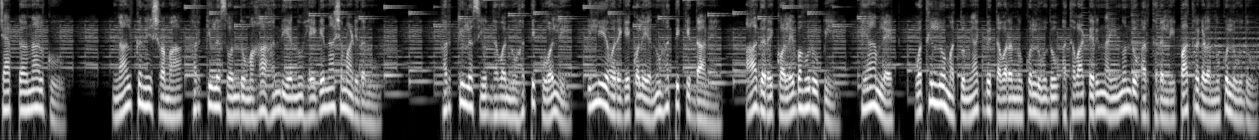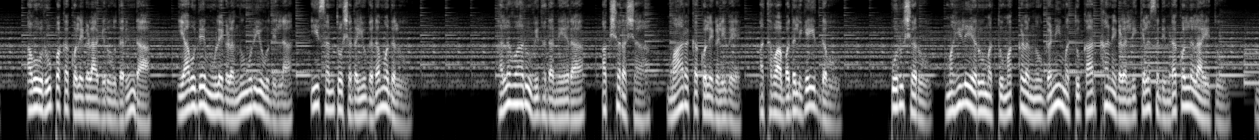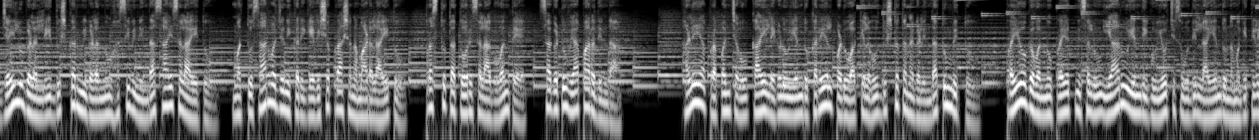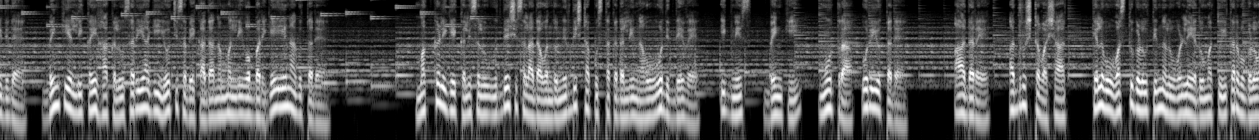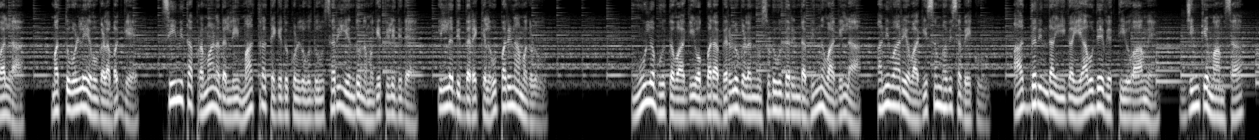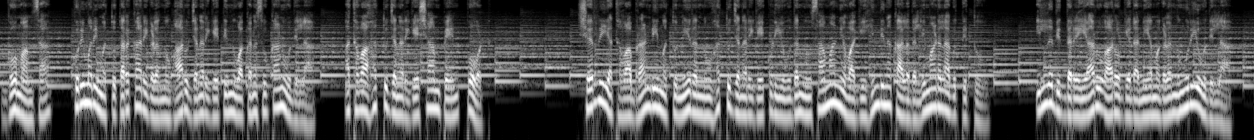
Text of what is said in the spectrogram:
Chapter ನಾಲ್ಕು. ನಾಲ್ಕನೇ ಶ್ರಮ, ಹರ್ಕ್ಯುಲಸ್ ಒಂದು ಮಹಾಹಂದಿಯನ್ನು ಹೇಗೆ ನಾಶ ಮಾಡಿದನು? ಹರ್ಕ್ಯುಲಸ್ ಯುದ್ಧವನ್ನು ಹತ್ತಿಕ್ಕುವಲ್ಲಿ ಇಲ್ಲಿಯವರೆಗೆ ಕೊಲೆಯನ್ನು ಹತ್ತಿಕ್ಕಿದ್ದಾನೆ. ಆದರೆ ಕೊಲೆ ಬಹುರೂಪಿ, ಹ್ಯಾಮ್ಲೆಟ್, ಒಥೆಲ್ಲೋ ಮತ್ತು ಮ್ಯಾಕ್ಬೆತ್ ಅವರನ್ನು ಕೊಲ್ಲುವುದು ಅಥವಾ ಟೆರಿನ್ನ ಇನ್ನೊಂದು ಅರ್ಥದಲ್ಲಿ ಪಾತ್ರಗಳನ್ನು ಕೊಲ್ಲುವುದು, ಅವು ರೂಪಕ ಕೊಲೆಗಳಾಗಿರುವುದರಿಂದ ಯಾವುದೇ ಮೂಳೆಗಳನ್ನು ಮುರಿಯುವುದಿಲ್ಲ, ಈ ಸಂತೋಷದ ಯುಗದ ಮೊದಲು. ಹಲವಾರು ವಿಧದ ನೇರ, ಅಕ್ಷರಶಃ ಮಾರಕ ಕೊಲೆಗಳಿವೆ ಅಥವಾ ಬದಲಿಗೆ ಇದ್ದವು. ಪುರುಷರು, ಮಹಿಳೆಯರು ಮತ್ತು ಮಕ್ಕಳನ್ನು ಗಣಿ ಮತ್ತು ಕಾರ್ಖಾನೆಗಳಲ್ಲಿ ಕೆಲಸದಿಂದ ಕೊಲ್ಲಲಾಯಿತು. ಜೈಲುಗಳಲ್ಲಿ ದುಷ್ಕರ್ಮಿಗಳನ್ನು ಹಸಿವಿನಿಂದ ಸಾಯಿಸಲಾಯಿತು ಮತ್ತು ಸಾರ್ವಜನಿಕರಿಗೆ ವಿಷಪ್ರಾಶನ ಮಾಡಲಾಯಿತು. ಪ್ರಸ್ತುತ ತೋರಿಸಲಾಗುವಂತೆ ಸಗಟು ವ್ಯಾಪಾರದಿಂದ. ಹಳೆಯ ಪ್ರಪಂಚವು ಕಾಯಿಲೆಗಳು ಎಂದು ಕರೆಯಲ್ಪಡುವ ಕೆಲವು ದುಷ್ಟತನಗಳಿಂದ ತುಂಬಿತ್ತು. ಪ್ರಯೋಗವನ್ನು ಪ್ರಯತ್ನಿಸಲು ಯಾರೂ ಎಂದಿಗೂ ಯೋಚಿಸುವುದಿಲ್ಲ ಎಂದು ನಮಗೆ ತಿಳಿದಿದೆ. ಬೆಂಕಿಯಲ್ಲಿ ಕೈ ಹಾಕಲು ಸರಿಯಾಗಿ ಯೋಚಿಸಬೇಕಾದ ನಮ್ಮಲ್ಲಿ ಒಬ್ಬರಿಗೆ ಏನಾಗುತ್ತದೆ? ಮಕ್ಕಳಿಗೆ ಕಲಿಸಲು ಉದ್ದೇಶಿಸಲಾದ ಒಂದು ನಿರ್ದಿಷ್ಟ ಪುಸ್ತಕದಲ್ಲಿ ನಾವು ಓದಿದ್ದೇವೆ. ಇಗ್ನಿಸ್, ಬೆಂಕಿ, ಮೂತ್ರ ಉರಿಯುತ್ತದೆ. ಆದರೆ, ಅದೃಷ್ಟವಶಾತ್, ಕೆಲವು ವಸ್ತುಗಳು ತಿನ್ನಲು ಒಳ್ಳೆಯದು ಮತ್ತು ಇತರವುಗಳು ಅಲ್ಲ. ಮತ್ತು ಒಳ್ಳೆಯವುಗಳ ಬಗ್ಗೆ ಸೀಮಿತ ಪ್ರಮಾಣದಲ್ಲಿ ಮಾತ್ರ ತೆಗೆದುಕೊಳ್ಳುವುದು ಸರಿ ಎಂದು ನಮಗೆ ತಿಳಿದಿದೆ. ಇಲ್ಲದಿದ್ದರೆ ಕೆಲವು ಪರಿಣಾಮಗಳು. ಮೂಲಭೂತವಾಗಿ ಒಬ್ಬರ ಬೆರಳುಗಳನ್ನು ಸುಡುವುದರಿಂದ ಭಿನ್ನವಾಗಿಲ್ಲ, ಅನಿವಾರ್ಯವಾಗಿ ಸಂಭವಿಸಬೇಕು. ಆದ್ದರಿಂದ ಈಗ ಯಾವುದೇ ವ್ಯಕ್ತಿಯು ಆಮೆ, ಜಿಂಕೆ ಮಾಂಸ ಗೋಮಾಂಸ ಕುರಿಮರಿ ಮತ್ತು ತರಕಾರಿಗಳನ್ನು ಆರು ಜನರಿಗೆ ತಿನ್ನುವ ಕನಸು ಕಾಣುವುದಿಲ್ಲ, ಅಥವಾ ಹತ್ತು ಜನರಿಗೆ ಶಾಂಪೇನ್ ಪೋರ್ಟ್ ಶೆರ್ರಿ ಅಥವಾ ಬ್ರಾಂಡಿ ಮತ್ತು ನೀರನ್ನು ಹತ್ತು ಜನರಿಗೆ ಕುಡಿಯುವುದನ್ನು ಸಾಮಾನ್ಯವಾಗಿ ಹಿಂದಿನ ಕಾಲದಲ್ಲಿ ಮಾಡಲಾಗುತ್ತಿತ್ತು. ಇಲ್ಲದಿದ್ದರೆ ಯಾರೂ ಆರೋಗ್ಯದ ನಿಯಮಗಳನ್ನು ಮುರಿಯುವುದಿಲ್ಲ.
